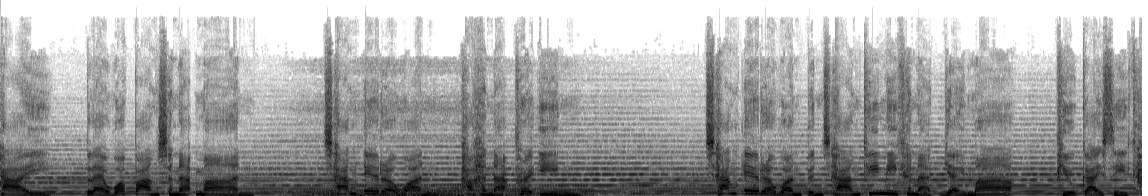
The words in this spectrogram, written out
ชัย แปลว่าปางชนะมารช้างเอราวัณพาหนะพระอินทร์ ช้างเอราวัณเป็นช้างที่มีขนาดใหญ่มาก ผิวกายสีข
